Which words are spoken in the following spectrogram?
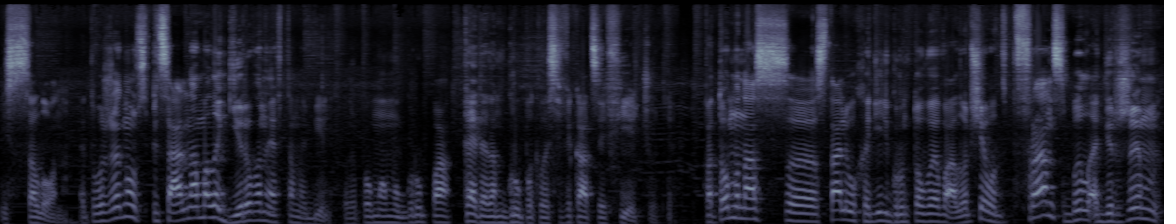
из салона. Это уже, ну, специально амалогированный автомобиль. Уже, по-моему, группа, какая-то там группа классификации FIA чуть ли. Потом у нас э, стали уходить грунтовые валы. Вообще вот Франц был одержим,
